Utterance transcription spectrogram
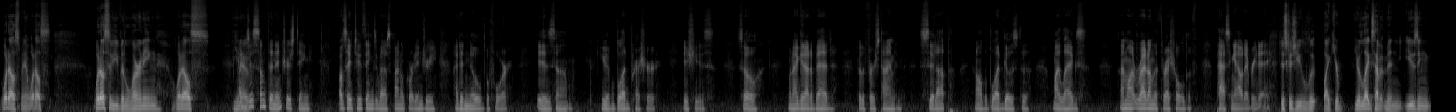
what else, man? What else? What else have you been learning? What else? You Uh, know. just something interesting. I'll say two things about a spinal cord injury I didn't know before is um, you have blood pressure issues. So when I get out of bed for the first time and sit up and all the blood goes to my legs, I'm right on the threshold of passing out every day. just because you lo- like your your legs haven't been using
